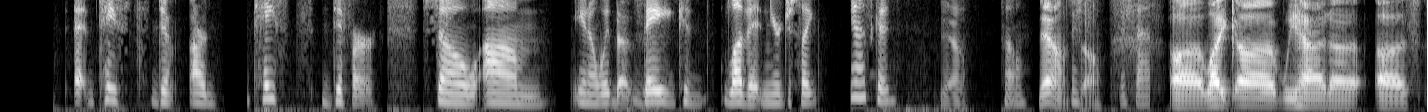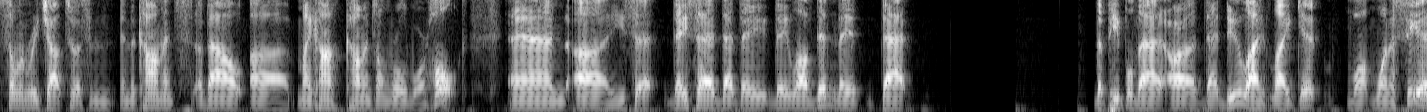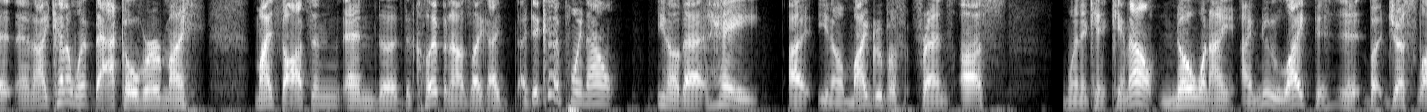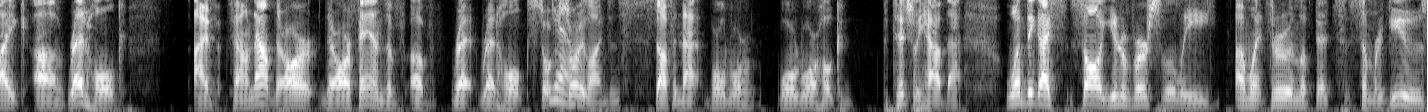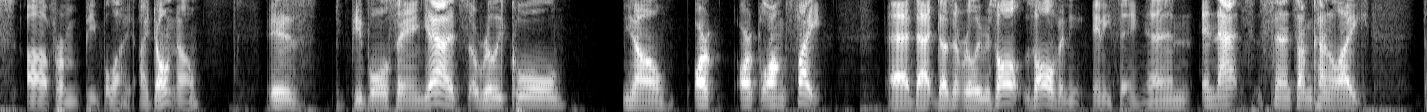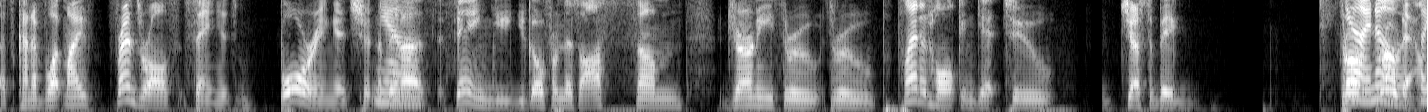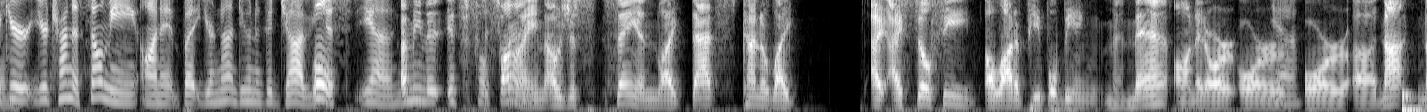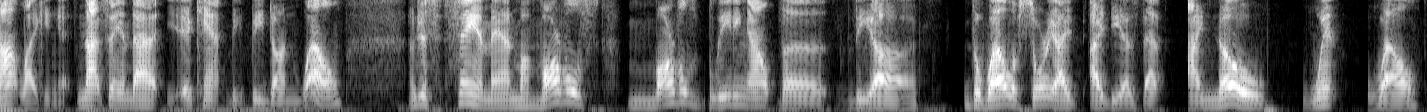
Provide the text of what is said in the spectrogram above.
eh, tastes di- are tastes differ. So, um, you know, with, That's it. they could love it, and you're just like, yeah, it's good. Yeah. So Yeah. there's, So. there's that. Uh, like uh, we had uh, uh, someone reach out to us in, in the comments about uh, my com- comments on World War Hulk, and uh, he said they said that they, they loved it and they that the people that uh, that do like like it want want to see it, and I kind of went back over my my thoughts and and the the clip, and I was like I I did kind of point out you know that hey I you know my group of friends us when it came out, no one I, I knew liked it, but just like uh, Red Hulk, I've found out there are there are fans of, of Red, Red Hulk sto- Yeah. storylines and stuff, and that World War World War Hulk could potentially have that. One thing I saw universally, I went through and looked at some reviews uh, from people I, I don't know, is people saying, yeah, it's a really cool, you know, arc arc long fight uh, that doesn't really resolve, resolve any anything. And in that sense, I'm kind of like, that's kind of what my friends were all saying. It's boring. It shouldn't have Yeah. been a thing. You you go from this awesome journey through through Planet Hulk and get to just a big throw, yeah, I know. It's like you're you're trying to sell me on it, but you're not doing a good job. You Well, just yeah. I mean, it, it's Just f- describe. fine. I was just saying, like, that's kind of like, I, I still see a lot of people being meh- meh on it, or or Yeah. or uh, not not liking it. Not saying that it can't be, be done well. I'm just saying, man, Marvel's Marvel's bleeding out the the uh the well of story I- ideas that I know went well,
